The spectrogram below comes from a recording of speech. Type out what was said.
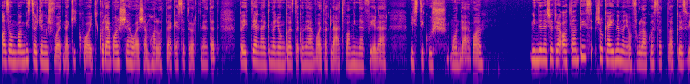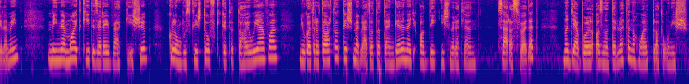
azonban biztos gyanús volt nekik, hogy korábban sehol sem hallották ezt a történetet, pedig tényleg nagyon gazdagon el voltak látva mindenféle misztikus mondával. Minden esetre Atlantis sokáig nem nagyon foglalkoztatta a közvéleményt, míg nem majd 2000 évvel később Kolumbusz Kristóf kikötött a hajójával, nyugatra tartott és meglátott a tengeren egy addig ismeretlen szárazföldet, nagyjából azon a területen, ahol Platón is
